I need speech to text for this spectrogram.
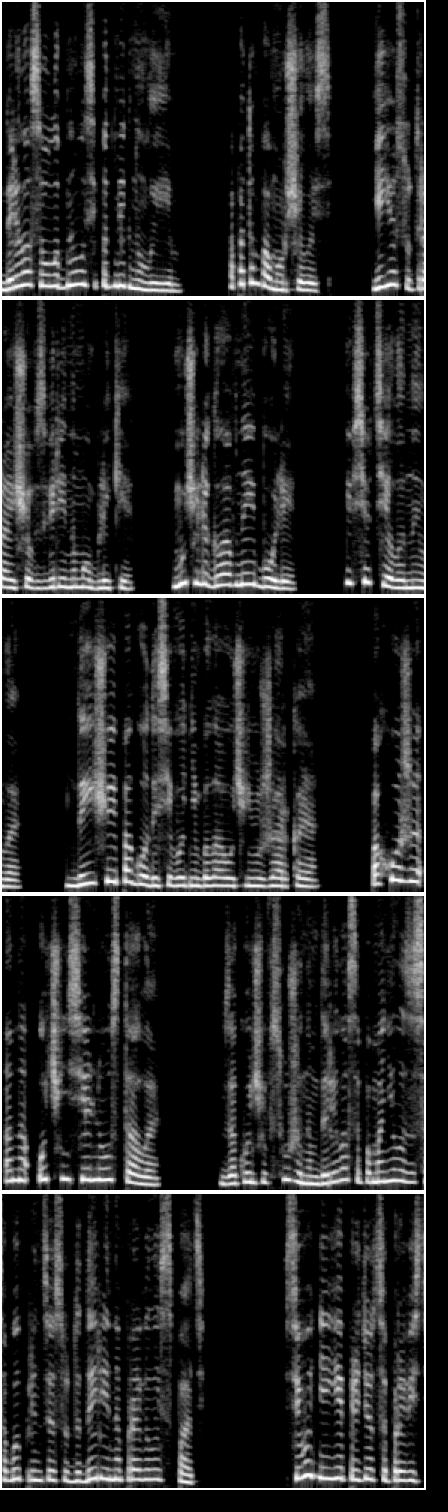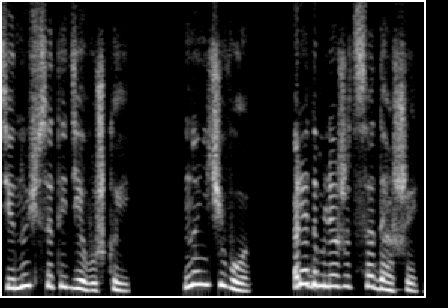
Дариласа улыбнулась и подмигнула им. А потом поморщилась. Ее с утра еще в зверином облике мучили головные боли, и все тело ныло. Да еще и погода сегодня была очень уж жаркая. Похоже, она очень сильно устала. Закончив с ужином, Дариласа поманила за собой принцессу Дедери и направилась спать. Сегодня ей придется провести ночь с этой девушкой. Но ничего, рядом ляжет Садаши.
